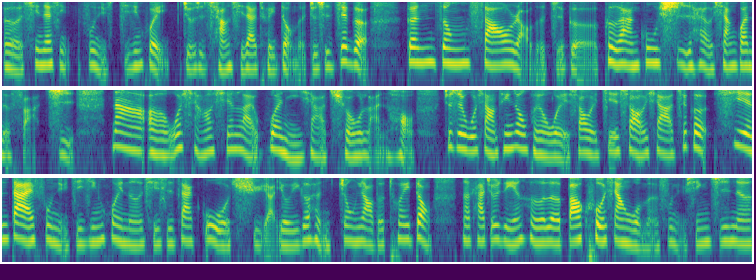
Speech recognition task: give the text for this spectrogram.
呃，现在性妇女基金会就是长期在推动的，就是这个跟踪骚扰的这个个案故事，还有相关的法制。那呃，我想要先来问一下秋兰哈，就是我想听众朋友我也稍微介绍一下这个现代妇女基金会呢，其实在过去啊有一个很重要的推动，那它就联合了包括像我们妇女。女新知呢，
